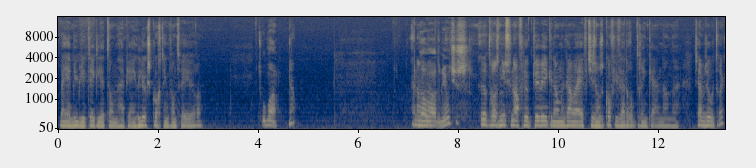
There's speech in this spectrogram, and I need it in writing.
ben jij bibliotheeklid, dan heb je een gelukskorting van 2 euro. Doe maar. En dan, Dan eh, waren de nieuwtjes. dat was nieuws van de afgelopen twee weken. Dan gaan we eventjes onze koffie verder opdrinken. En dan eh, zijn we zo weer terug.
